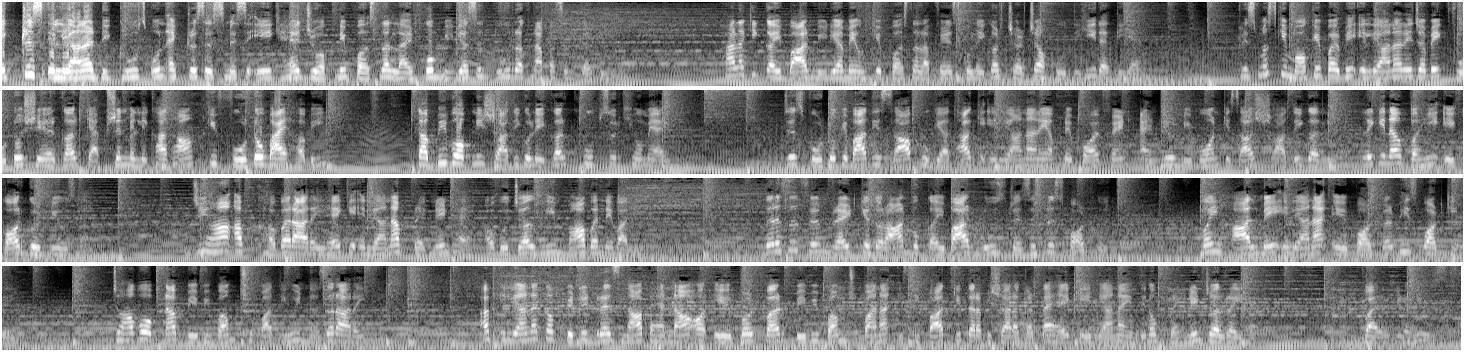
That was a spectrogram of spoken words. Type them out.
Actress Ileana D'Cruz उन actresses में से एक है जो अपनी पर्सनल लाइफ को मीडिया से दूर रखना पसंद करती है। हालाँकि कई बार मीडिया में उनके पर्सनल अफेयर्स को लेकर चर्चा होती ही रहती है। क्रिसमस के मौके पर भी इलियाना ने जब एक फ़ोटो शेयर कर कैप्शन में लिखा था कि फ़ोटो बाय हबी, तब भी वो अपनी शादी को लेकर खूब सुर्खियों में आई थी। जिस फ़ोटो के बाद ये साफ़ हो गया था कि इलियाना ने अपने बॉयफ्रेंड एंड्रयू निबोन के साथ शादी कर ली है। लेकिन अब वहीं एक और गुड न्यूज़ है। जी हाँ अब खबर आ रही है कि इलियाना प्रेग्नेंट है और वो जल्द ही माँ बनने वाली है। दरअसल फ़िल्म रेड के दौरान वो कई बार लूज ड्रेसेस में स्पॉट हुई। वहीं हाल में इलियाना एयरपोर्ट पर भी स्पॉट की गई, जहाँ वो अपना बेबी बम छुपाती हुई नज़र आ रही थी। अब इलियाना का फिटेड ड्रेस ना पहनना और एयरपोर्ट पर बेबी बम छुपाना इसी बात की तरफ़ इशारा करता है कि इलियाना इन दिनों प्रेग्नेंट चल रही है। Viral news.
